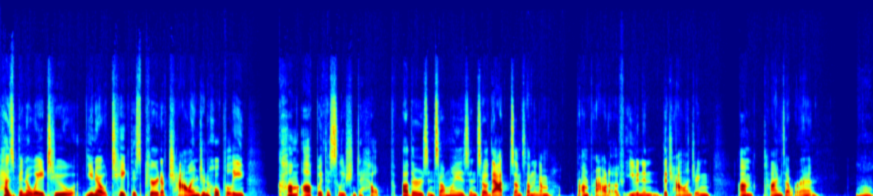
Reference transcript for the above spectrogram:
has been a way to, you know, take this period of challenge and hopefully come up with a solution to help others in some ways. And so that's something I'm I'm proud of, even in the challenging um times that we're in. Wow.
